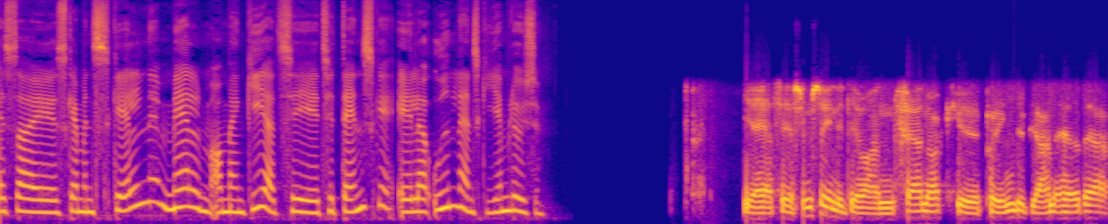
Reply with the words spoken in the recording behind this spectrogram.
altså skal man skelne mellem, om man giver til, til danske eller udenlandske hjemløse? Ja, altså jeg synes egentlig, det var en fair nok øh, pointe, Bjarne havde der.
